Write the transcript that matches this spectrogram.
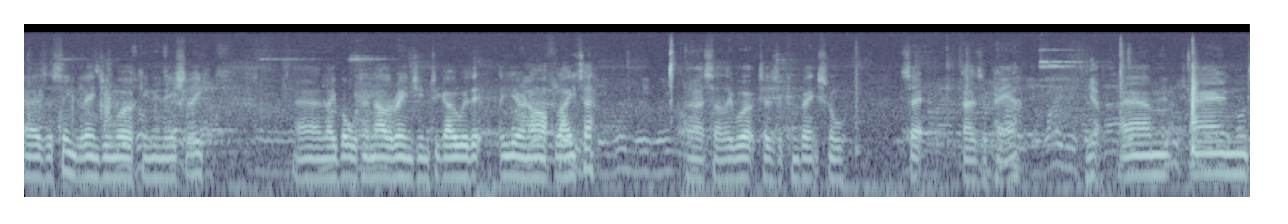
as a single engine working initially. and they bought another engine to go with it a year and a half later. Uh, so they worked as a conventional set as a pair. Yep. um, and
